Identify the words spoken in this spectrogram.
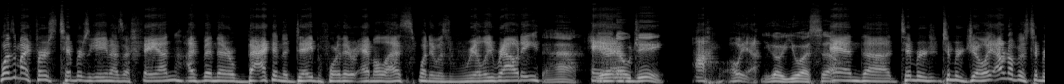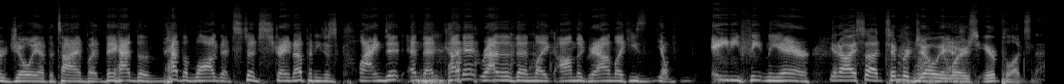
wasn't my first Timbers game as a fan. I've been there back in the day before they were MLS when it was really rowdy. Yeah, you're an OG. Ah, oh yeah. You go USL. And uh, Timber Timber Joey, I don't know if it was Timber Joey at the time, but they had the had the log that stood straight up, and he just climbed it and then cut it, rather than like on the ground, like he's you know eighty feet in the air. you know, I saw Timber Oh, Joey man. wears earplugs now.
